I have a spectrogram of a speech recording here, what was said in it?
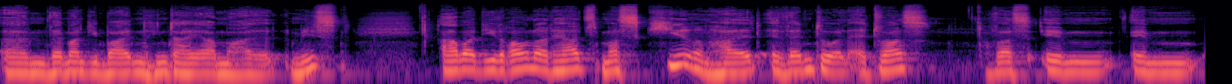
ähm, wenn man die beiden hinterher mal misst. Aber die 300 Hertz maskieren halt eventuell etwas, was im, im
